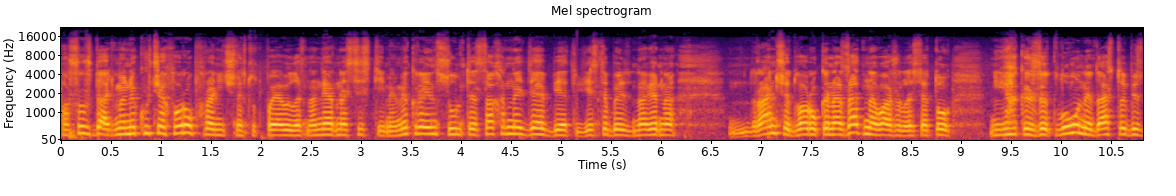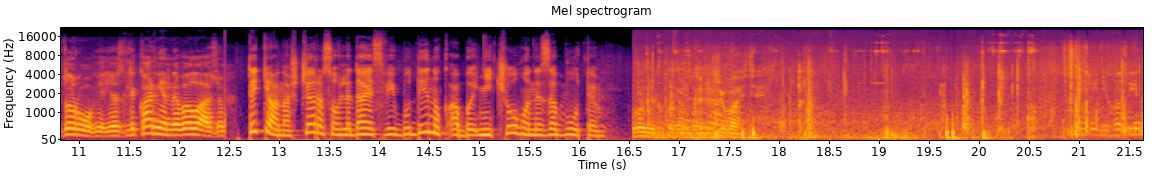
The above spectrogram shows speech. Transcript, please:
А що ждать? У мене куча хвороб хронічних тут появилась на нервній системі. Мікроінсульти, сахарний діабет. Якщо б, мабуть, раніше, два роки назад наважилася, то ніяке житло не дасть тобі здоров'я. Я з лікарні не вилазю. Тетяна ще раз оглядає свій будинок, аби нічого не забути. Не переживайте. 9 годин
